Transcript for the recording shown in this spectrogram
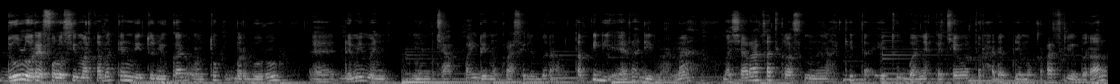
dulu revolusi martabat kan ditunjukkan untuk berburu eh, demi men mencapai demokrasi liberal. Tapi di era di mana masyarakat kelas menengah kita itu banyak kecewa terhadap demokrasi liberal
